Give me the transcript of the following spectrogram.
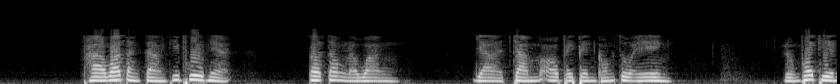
ำภาวะต่างๆที่พูดเนี่ย ก็ต้องระวัง อย่าจำเอาไปเป็นของตัวเอง หลวงพ่อเทียน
